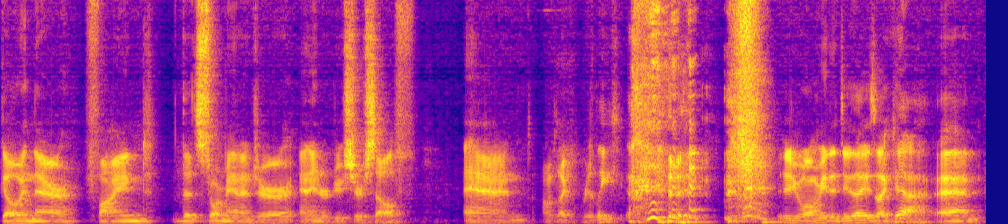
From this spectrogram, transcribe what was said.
Go in there, find the store manager, and introduce yourself." And I was like, "Really? you want me to do that?" He's like, "Yeah." And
